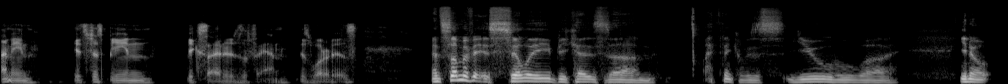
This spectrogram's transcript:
I mean, it's just being excited as a fan is what it is. and some of it is silly because um I think it was you who uh you know,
